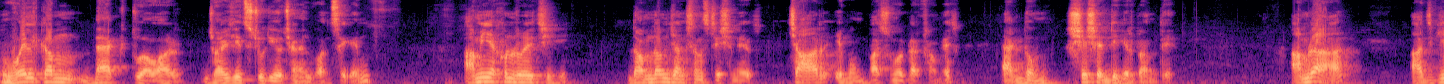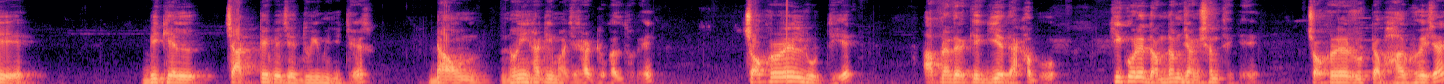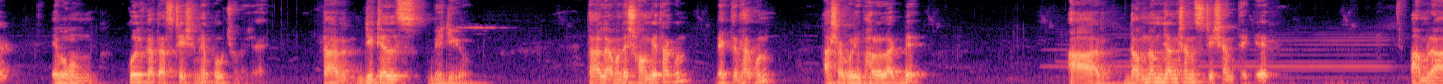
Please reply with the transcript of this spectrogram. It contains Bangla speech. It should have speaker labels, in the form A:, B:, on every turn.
A: Welcome back to our Joyjit studio channel one second আমি এখন রয়েছি দমদম জাংশন স্টেশনের চার এবং পাঁচ নম্বর প্ল্যাটফর্মের একদম শেষের দিকের প্রান্তে। আমরা আজকে বিকেল চারটে বেজে দুই মিনিটের ডাউন নৈহাটি মাঝেরহাট লোকাল ধরে চক্ররেল রুট দিয়ে আপনাদেরকে গিয়ে দেখাবো কি করে দমদম জাংশন থেকে চক্ররেল রুটটা ভাগ হয়ে যায় এবং কলকাতা স্টেশনে পৌঁছানো যায়। তার ডিটেলস ভিডিও তাহলে আমাদের সঙ্গে থাকুন, দেখতে থাকুন, আশা করি ভালো লাগবে। আর দমদম জাংশন স্টেশন থেকে আমরা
